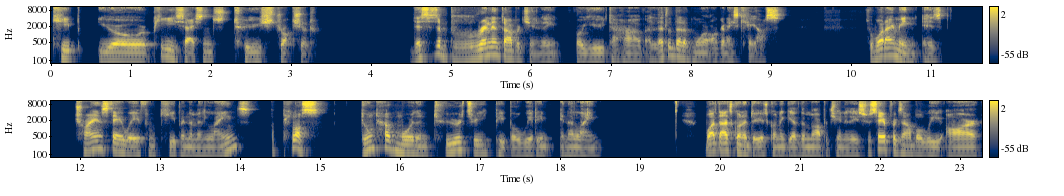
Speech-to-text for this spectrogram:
keep your PE sessions too structured. This is a brilliant opportunity for you to have a little bit of more organized chaos. So what I mean is try and stay away from keeping them in lines, but plus don't have more than two or three people waiting in a line. What that's going to do is going to give them opportunities. So say, for example, we are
